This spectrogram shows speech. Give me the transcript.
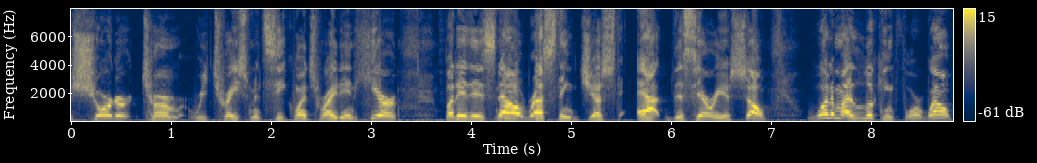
shorter term retracement sequence right in here, but it is now resting just at this area. So, what am I looking for? Well,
